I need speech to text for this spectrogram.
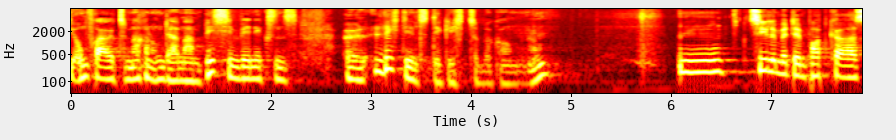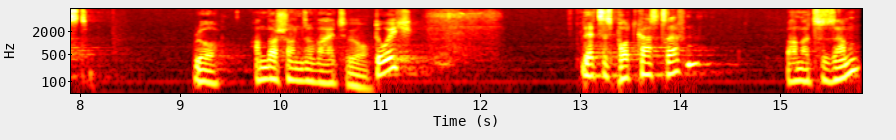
die Umfrage zu machen, um da mal ein bisschen wenigstens äh, Licht ins Dickicht zu bekommen. Ne? Mhm. Ziele mit dem Podcast, ja, haben wir schon soweit ja. durch. Letztes Podcast-Treffen waren wir zusammen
